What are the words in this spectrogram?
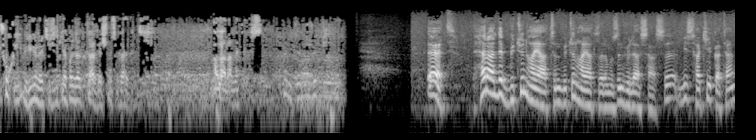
çok iyi bir yöneticilik yapacak kardeşimizi kaybettik. Allah rahmet eylesin. Evet, herhalde bütün hayatın, bütün hayatlarımızın hülasası biz hakikaten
